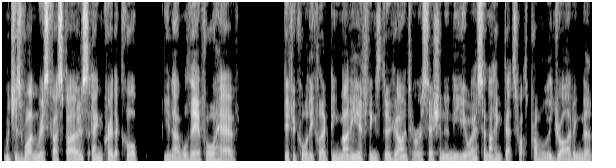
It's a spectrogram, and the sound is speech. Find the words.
which is one risk, I suppose. And Credit Corp, you know, will therefore have difficulty collecting money if things do go into a recession in the US. And I think that's what's probably driving the,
